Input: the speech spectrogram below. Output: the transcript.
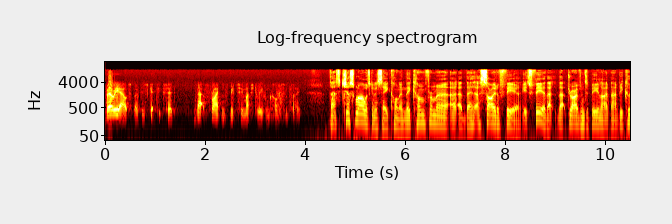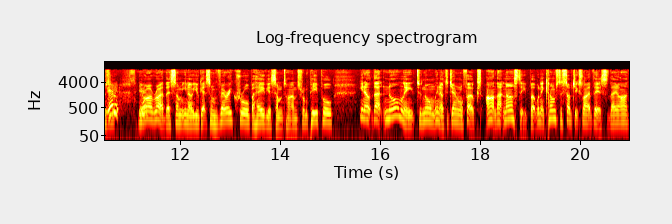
very outspoken skeptic said, that frightens me too much to even contemplate. That's just what I was going to say, Colin. They come from a, a, a, side of fear. It's fear that, that drives them to be like that because yes. you, you yes. are right. There's some, you know, you get some very cruel behaviour sometimes from people, you know, that normally to norm, you know, to general folks aren't that nasty. But when it comes to subjects like this, they are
